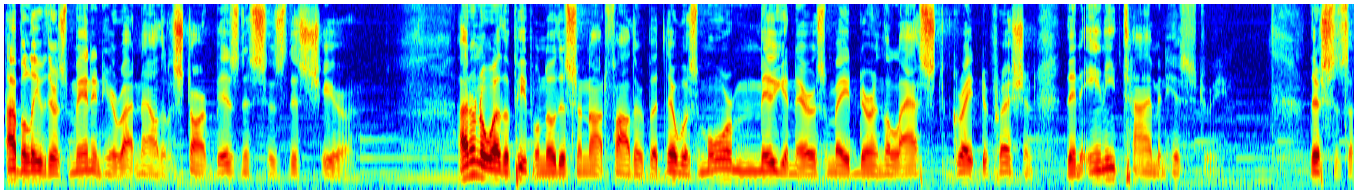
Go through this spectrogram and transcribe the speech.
I believe there's men in here right now that'll start businesses this year. I don't know whether people know this or not, Father, but there was more millionaires made during the last Great Depression than any time in history. This is a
